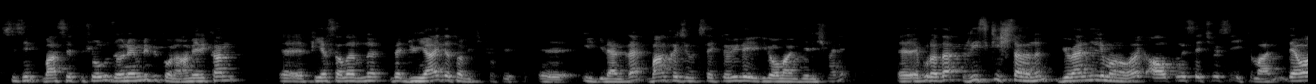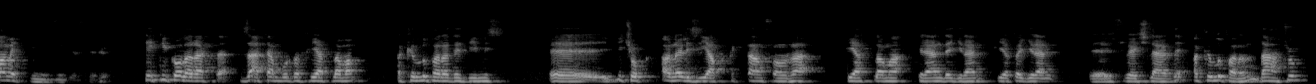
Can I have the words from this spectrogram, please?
sizin bahsetmiş olduğunuz önemli bir konu. Amerikan e, piyasalarını ve dünyayı da tabii ki çok e, ilgilendiren bankacılık sektörüyle ilgili olan gelişmenin e, burada risk iştahının güvenli liman olarak altını seçmesi ihtimalinin devam ettiğini gösteriyor. Teknik olarak da zaten burada fiyatlama akıllı para dediğimiz e, birçok analizi yaptıktan sonra fiyatlama trende giren, fiyata giren e, süreçlerde akıllı paranın daha çok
